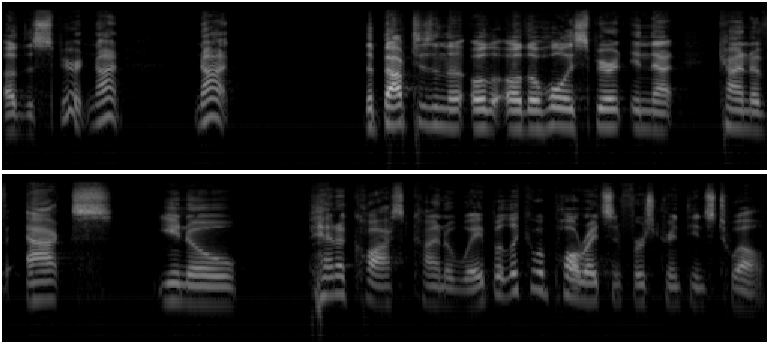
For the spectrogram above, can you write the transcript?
of the Spirit, not, not the baptism of the, of the Holy Spirit in that kind of Acts, you know, Pentecost kind of way. But look at what Paul writes in 1 Corinthians 12,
